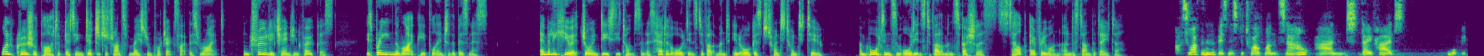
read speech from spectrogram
One crucial part of getting digital transformation projects like this right and truly changing focus is bringing the right people into the business. Emily Hewett joined DC Thomson as head of audience development in August 2022 and brought in some audience development specialists to help everyone understand the data. So I've been in the business for 12 months now, and they've had what we,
